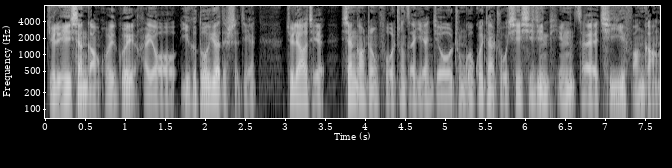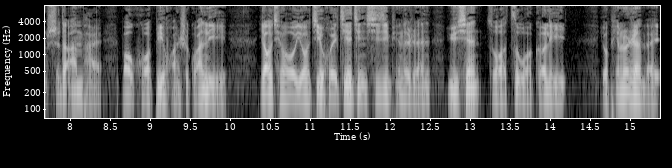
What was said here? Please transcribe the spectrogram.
距离香港回归还有一个多月的时间。据了解，香港政府正在研究中国国家主席习近平在七一访港时的安排，包括闭环式管理，要求有机会接近习近平的人预先做自我隔离。有评论认为，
